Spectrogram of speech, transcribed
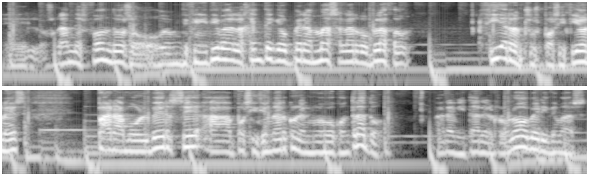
eh, los grandes fondos o en definitiva la gente que opera más a largo plazo cierran sus posiciones para volverse a posicionar con el nuevo contrato para evitar el rollover y demás.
